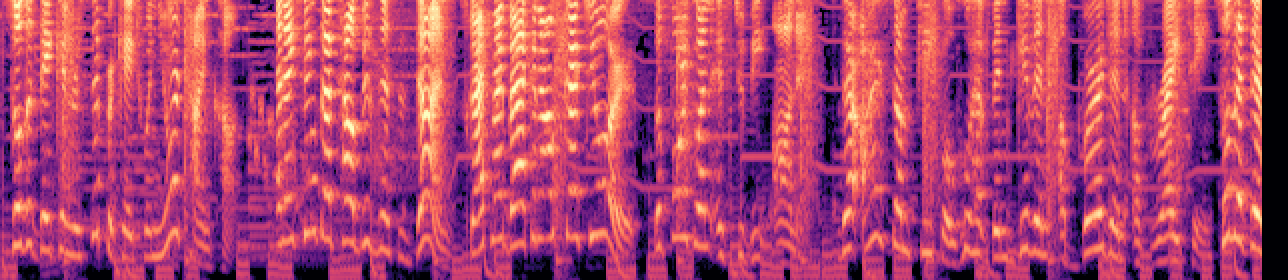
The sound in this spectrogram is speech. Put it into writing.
so that they can reciprocate when your time comes. And I think that's how business is done. Scratch my back and I'll scratch yours. The fourth one is to be honest. There are some people who have been given a burden of writing so that their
